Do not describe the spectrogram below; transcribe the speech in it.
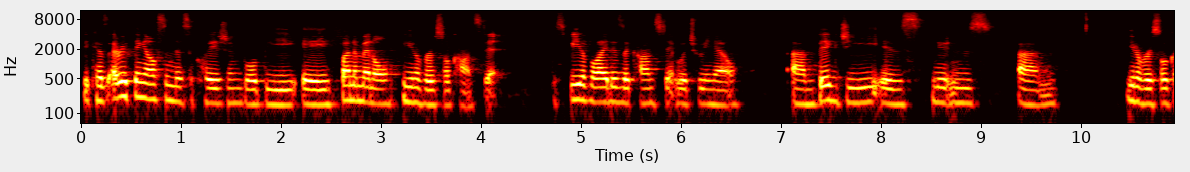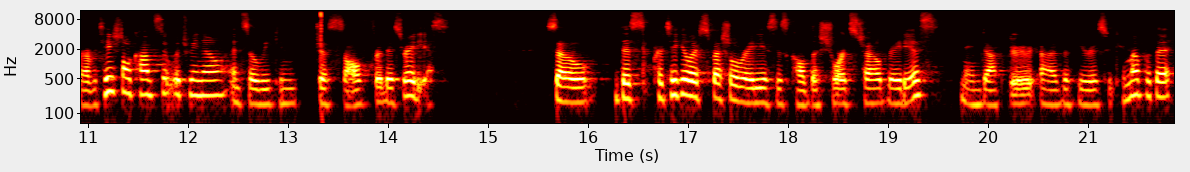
because everything else in this equation will be a fundamental universal constant. The speed of light is a constant, which we know. Um, big G is Newton's um, universal gravitational constant, which we know, and so we can just solve for this radius. So this particular special radius is called the Schwarzschild radius, named after uh, the theorist who came up with it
